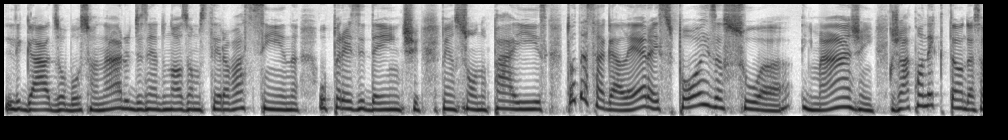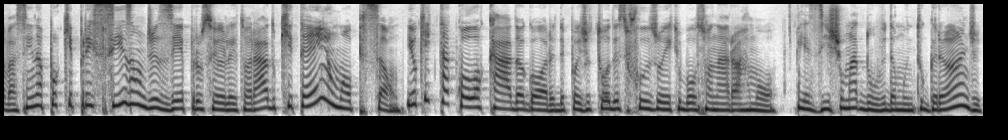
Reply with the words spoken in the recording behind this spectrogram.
ligados ao Bolsonaro, dizendo nós vamos ter a vacina, o presidente pensou no país. Toda essa galera expôs a sua imagem, já conectando essa vacina, porque precisam dizer para o seu eleitorado que tem uma opção. E o que está colocado agora, depois de todo esse fuzuê que o Bolsonaro armou? Existe uma dúvida muito grande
